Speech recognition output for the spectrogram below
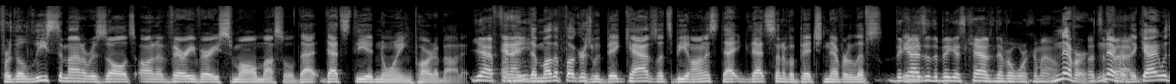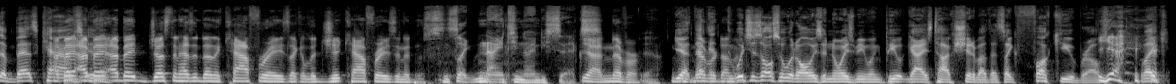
for the least amount of results on a very very small muscle. That that's the annoying part about it. Yeah, for and I, the motherfuckers with big calves. Let's be honest, that that son of a bitch never lifts. the any- guys with the biggest calves never work them out. never That's never the guy with the best calves. I bet, I bet, the- I bet Justin hasn't done a calf raise, like a legit calf raise in a. Since like 1996. Yeah, never. Yeah. Yeah, that- never done. which that. is also what always annoys me when people guys talk shit about that. It's like fuck you, bro. Yeah. like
